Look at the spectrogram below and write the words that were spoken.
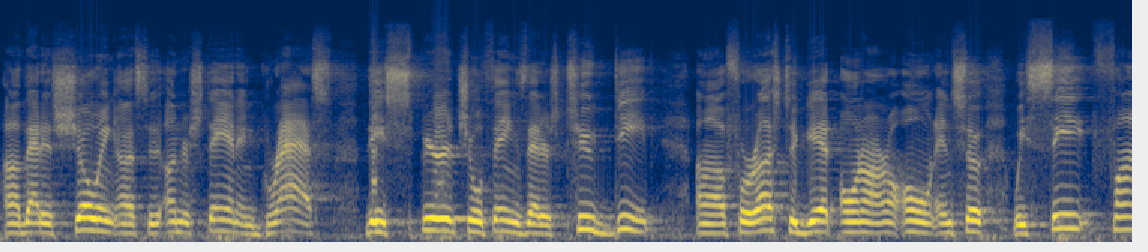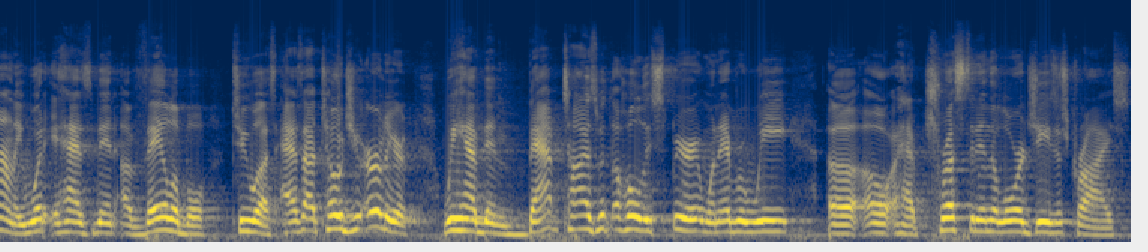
uh, that is showing us to understand and grasp these spiritual things that is too deep uh, for us to get on our own. And so we see finally what has been available to us. As I told you earlier, we have been baptized with the Holy Spirit whenever we uh, have trusted in the Lord Jesus Christ,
